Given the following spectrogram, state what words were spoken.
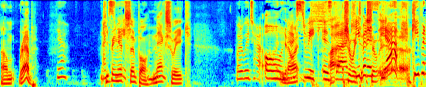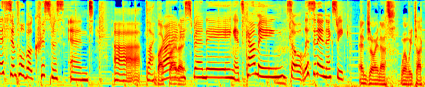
Um, Reb, yeah, Next keeping week. it simple. Mm-hmm. Next week. What do we talk? Oh, you know next week is uh, the keeping t- it we, yeah uh, keeping it simple about Christmas and uh, Black, Black Friday, Friday spending. It's coming, so listen in next week and join us when we talk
